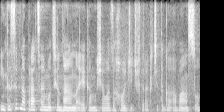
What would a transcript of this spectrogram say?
intensywna praca emocjonalna, jaka musiała zachodzić w trakcie tego awansu.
